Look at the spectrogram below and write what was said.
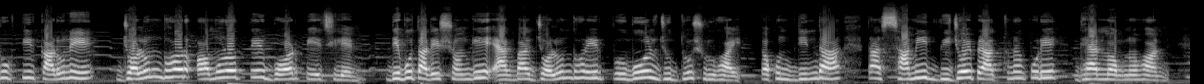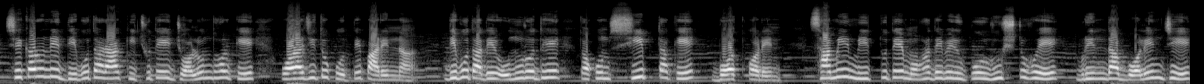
ভক্তির কারণে জলন্ধর অমরত্বের বর পেয়েছিলেন। দেবতাদের সঙ্গে একবার জলন্ধরের প্রবল যুদ্ধ শুরু হয়। তখন বৃন্দা তার স্বামীর বিজয় প্রার্থনা করে ধ্যানমগ্ন হন। সে কারণে দেবতারা কিছুতেই জলন্ধরকে পরাজিত করতে পারেন না। দেবতাদের অনুরোধে তখন শিব তাকে বধ করেন। স্বামীর মৃত্যুতে মহাদেবের উপর রুষ্ট হয়ে বৃন্দা বলেন যে,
